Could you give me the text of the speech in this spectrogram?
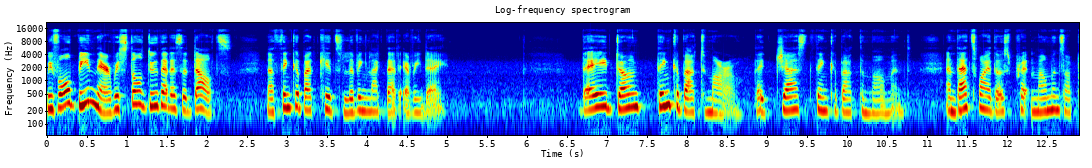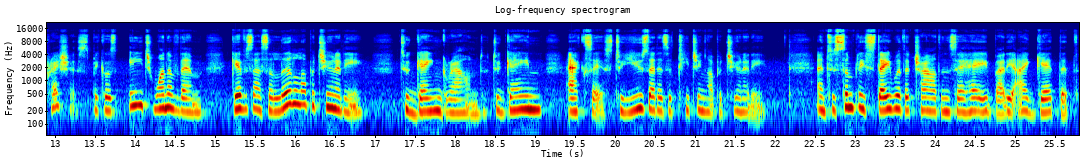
We've all been there. We still do that as adults. Now think about kids living like that every day. They don't think about tomorrow, they just think about the moment. And that's why those pre- moments are precious, because each one of them gives us a little opportunity to gain ground, to gain access, to use that as a teaching opportunity. And to simply stay with a child and say, hey, buddy, I get that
